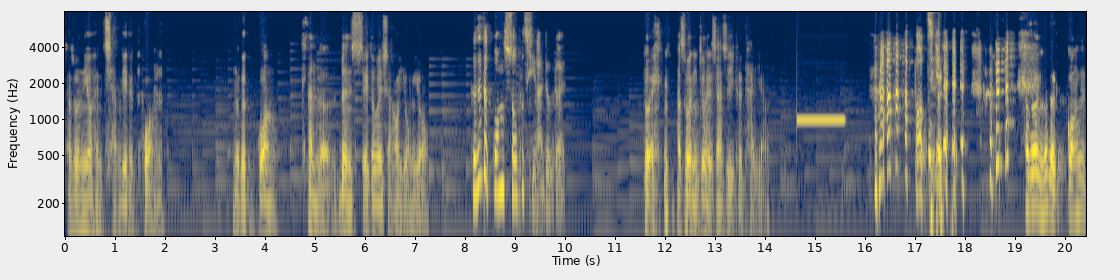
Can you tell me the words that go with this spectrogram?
他说你有很强烈的光，那个光看了任谁都会想要拥有。可是这光收不起来，对不对？对，他说你就很像是一颗太阳。抱歉。他说你那个光是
